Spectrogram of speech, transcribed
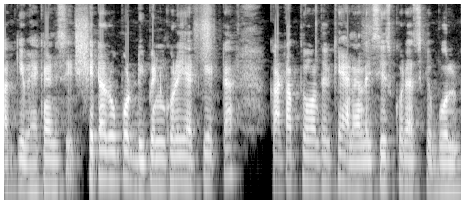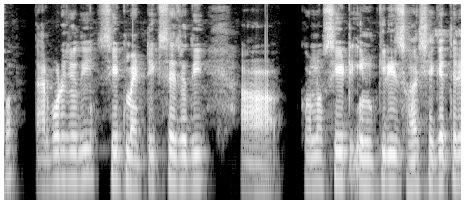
আর কি ভ্যাকান্ট সিট সেটার উপর ডিপেন্ড করেই আর কি একটা কাট আপ তোমাদেরকে অ্যানালাইসিস করে আজকে বলব। তারপরে যদি সিট ম্যাট্রিক্সে যদি কোনো সিট ইনক্রিজ হয়, সেক্ষেত্রে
